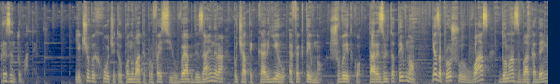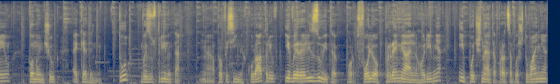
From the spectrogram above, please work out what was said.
презентувати. Якщо ви хочете опанувати професію веб-дизайнера, почати кар'єру ефективно, швидко та результативно, я запрошую вас до нас в академію Конончук Academy. Тут ви зустрінете професійних кураторів і ви реалізуєте портфоліо преміального рівня і почнете працевлаштування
